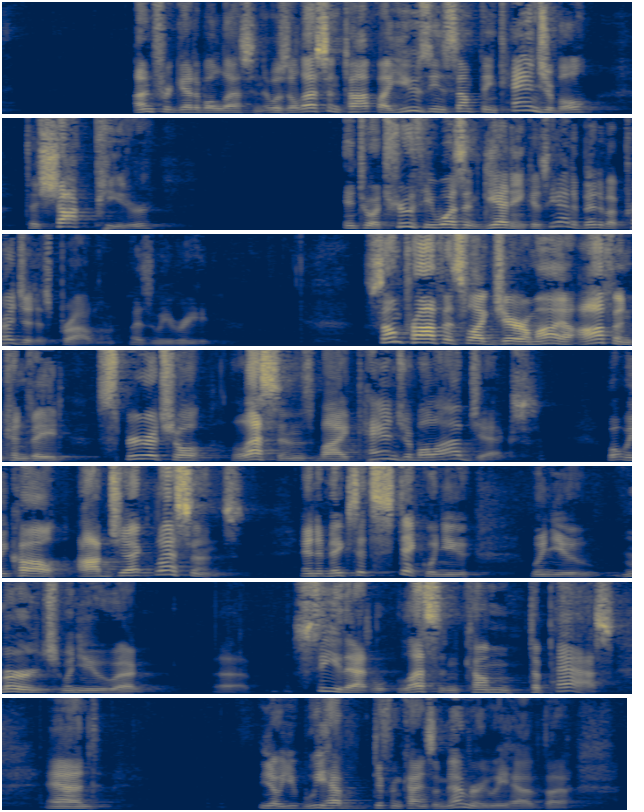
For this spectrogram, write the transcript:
Unforgettable lesson. It was a lesson taught by using something tangible to shock Peter into a truth he wasn't getting because he had a bit of a prejudice problem, as we read. Some prophets, like Jeremiah, often conveyed spiritual lessons by tangible objects, what we call object lessons. And it makes it stick when you, when you merge, when you uh, uh, see that lesson come to pass. And, you know, you, we have different kinds of memory. We have uh,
